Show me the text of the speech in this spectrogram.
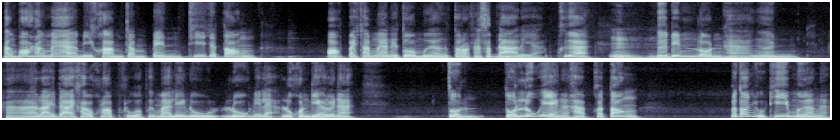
ทั้งพ่อทั้งแม่มีความจำเป็นที่จะต้องออกไปทำงานในตัวเมืองตลอดทั้งสัปดาห์เลยอะเพื่ออืมเพื่อดิ้นรนหาเงิน หารายได้เข้าครอบครัวเพื่อมาเลี้ยงดูลูกนี่แหละ ลูกคนเดียวด้วยนะ ส่วนตัวลูกเองอะครับ ก็ต้องก็ต้องอยู่ที่เมืองอะ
